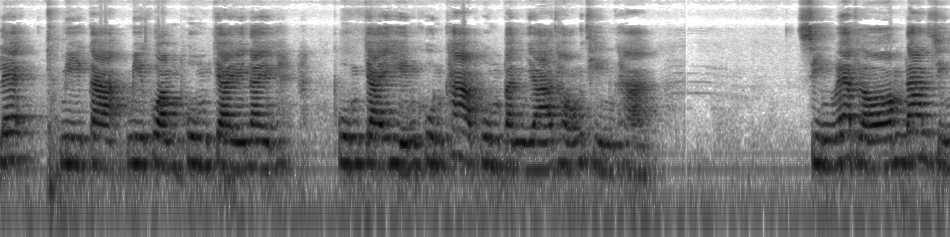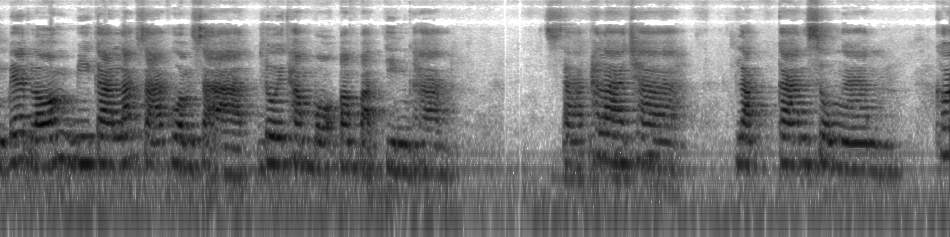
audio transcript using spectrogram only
และมีกามีความภูมิใจในภูมิใจเห็นคุณค่าภูมิปัญญาท้องถิ่นค่ะ สิ่งแวดล้อม ด้านสิ่งแวดล้อมมีการรักษาความสะอาด โดยทำเบาะบำบัดจริงค่ะ ศาสตร์พระราชา หลักการทรงงาน ข้อ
